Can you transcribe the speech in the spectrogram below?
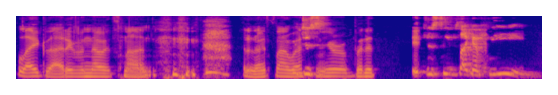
like that, even though it's not. I don't know. It's not Western just, Europe, but it. It just seems like a theme.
